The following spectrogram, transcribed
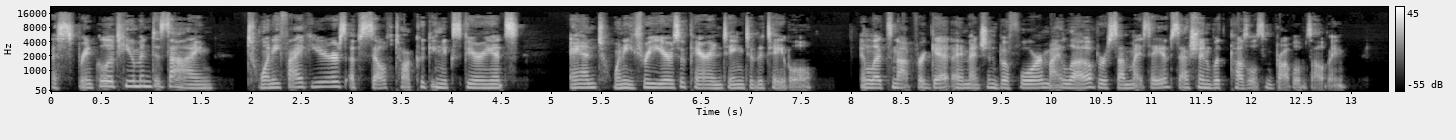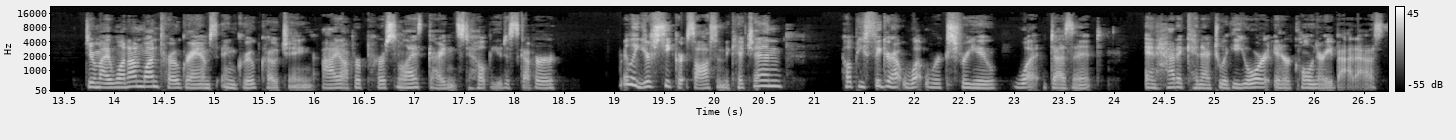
a sprinkle of human design, 25 years of self-taught cooking experience, and 23 years of parenting to the table. And let's not forget, I mentioned before my love, or some might say obsession with puzzles and problem solving. Through my one on one programs and group coaching, I offer personalized guidance to help you discover really your secret sauce in the kitchen, help you figure out what works for you, what doesn't, and how to connect with your inner culinary badass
